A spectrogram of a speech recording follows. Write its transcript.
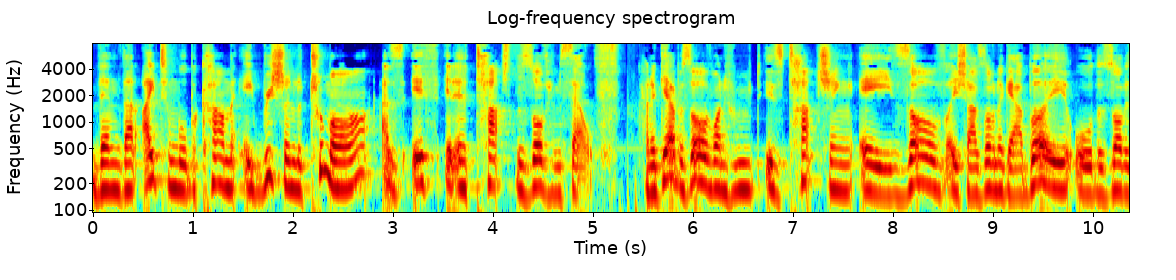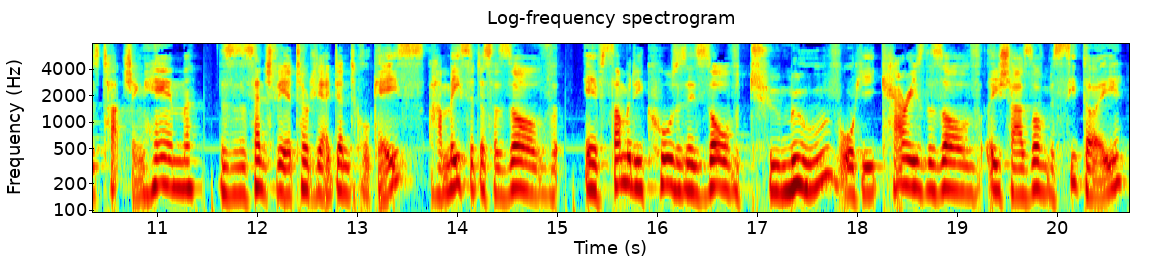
then that item will become a Rishon Latuma as if it had touched the Zov himself. And a Zov, one who is touching a Zov, a Shazov boy, or the Zov is touching him. This is essentially a totally identical case. Hamesit as Zov, if somebody causes a Zov to move, or he carries the Zov, a Shazov Mesitoi,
